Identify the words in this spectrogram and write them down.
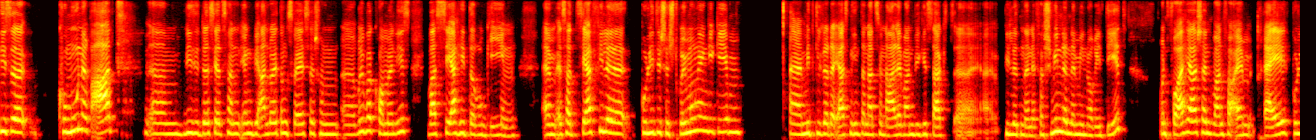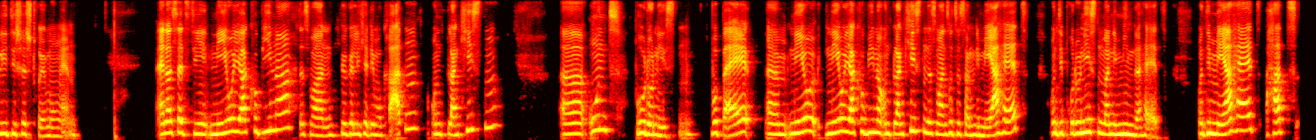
dieser Kommunerat ähm, wie sie das jetzt dann irgendwie andeutungsweise schon äh, rüberkommen ist, war sehr heterogen. Ähm, es hat sehr viele politische Strömungen gegeben. Äh, Mitglieder der ersten Internationale waren, wie gesagt, äh, bildeten eine verschwindende Minorität. Und vorherrschend waren vor allem drei politische Strömungen. Einerseits die Neo-Jakobiner, das waren bürgerliche Demokraten und Blankisten äh, und Proudhonisten. Wobei ähm, Neo, Neo-Jakobiner und Blankisten, das waren sozusagen die Mehrheit und die Protonisten waren die Minderheit. Und die Mehrheit hat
